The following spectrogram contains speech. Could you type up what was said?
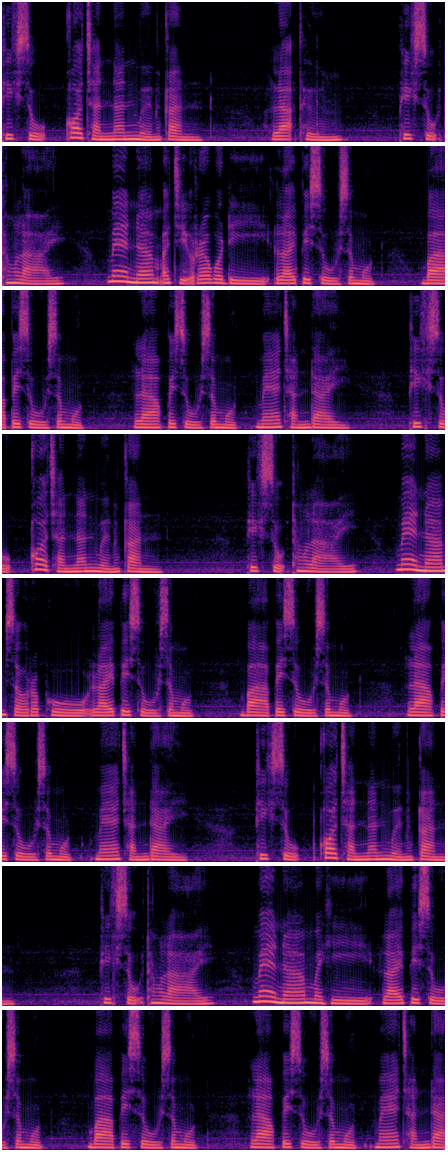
ภิกษุก็ฉันนั้นเหมือนกัน ละถึง ภิกษุทั้งหลาย แม่น้ำอจิรวดีไหลไปสู่สมุทรบาไปสู่สมุทรลากไปสู่สมุทรแม้ฉันใด ภิกษุก็ฉันนั้นเหมือนกัน ภิกษุทั้งหลาย แม่น้ำสรภูไหลไปสู่สมุทรบาไปสู่สมุทรลากไปสู่สมุทรแม้ฉันใด ภิกษุก็ฉันนั้นเหมือนกัน ภิกษุทั้งหลาย แม่น้ำมหีไหลไปสู่สมุทรบาไปสู่สมุทร ลากไปสู่สมุทรแม้ฉันใด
